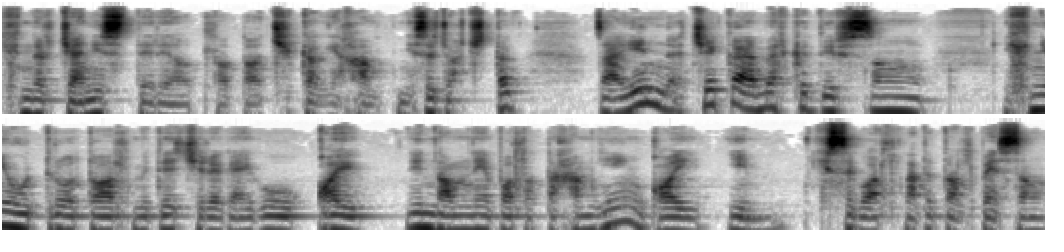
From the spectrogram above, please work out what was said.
эхнэр Жанис дээрээ одоо Чикагийн хамт нисэж очдог. За энэ Чека Америкт ирсэн эхний өдрүүд бол мэдээж хэрэг айгүй гоё. Энэ номны бол одоо хамгийн гоё юм хэсэг бол надад бол байсан.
